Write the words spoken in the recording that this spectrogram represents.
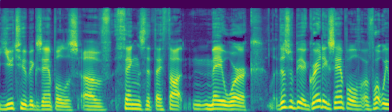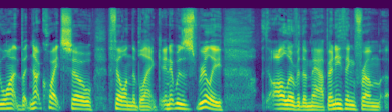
YouTube examples of things that they thought may work. This would be a great example of what we want, but not quite so fill in the blank. And it was really all over the map. Anything from, uh,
